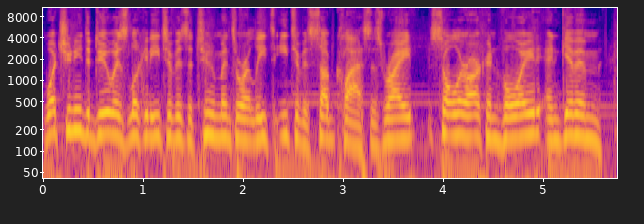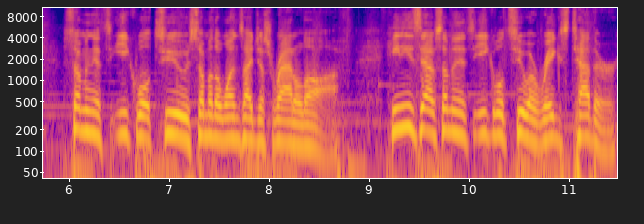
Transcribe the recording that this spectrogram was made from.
What you need to do is look at each of his attunements or at least each of his subclasses, right? Solar Arc and Void, and give him something that's equal to some of the ones I just rattled off. He needs to have something that's equal to a Rig's Tether.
